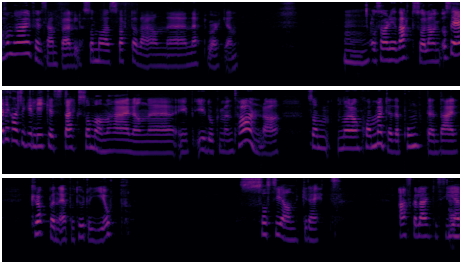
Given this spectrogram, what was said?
Han her, for eksempel, som har starta den eh, networken. Mm. Og så har de vært så langt Og så er det kanskje ikke like sterk som han her han, eh, i, i dokumentaren, da. Som når han kommer til det punktet der kroppen er på tur til å gi opp, så sier han greit. Jeg skal legge til side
